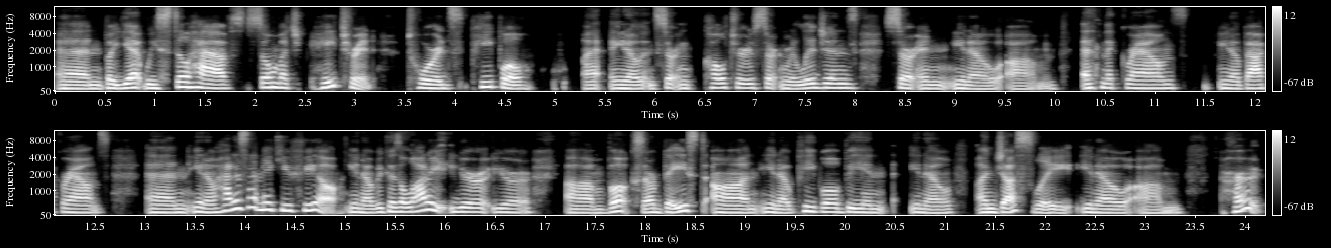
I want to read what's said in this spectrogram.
And but yet we still have so much hatred towards people uh, you know in certain cultures certain religions certain you know um ethnic grounds you know backgrounds and you know how does that make you feel? You know because a lot of your your um books are based on you know people being you know unjustly you know um hurt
